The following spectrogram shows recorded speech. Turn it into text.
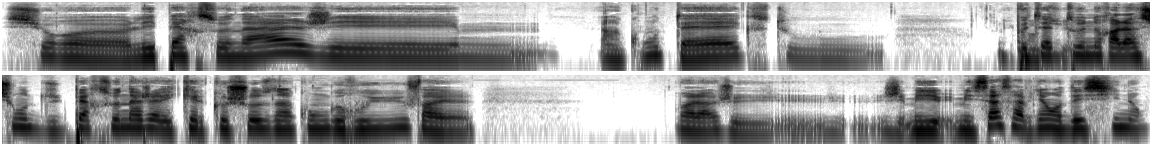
sur euh, les personnages et hum, un contexte ou peut-être tu- une relation du personnage avec quelque chose d'incongru. Enfin, voilà, je, je- mais, mais ça, ça vient en dessinant.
